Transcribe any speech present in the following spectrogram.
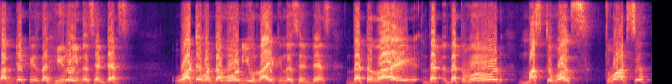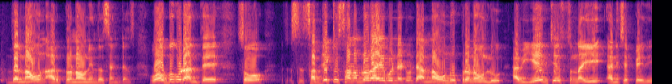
Subject is the hero in the sentence. Whatever the word you write in the sentence that write that that word must works towards the noun or pronoun in the sentence verb కూడా అంతే. సో సబ్జెక్టు స్థానంలో రాయబడినటువంటి ఆ నౌను ప్రొనౌన్లు అవి ఏం చేస్తున్నాయి అని చెప్పేది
